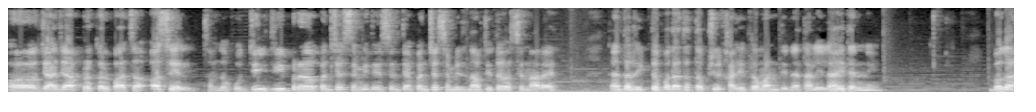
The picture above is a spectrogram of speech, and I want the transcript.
ज्या ज्या प्रकल्पाचा असेल समजा जी जी प्र पंचायत समिती असेल त्या पंचायत समितीचं नाव तिथं असणार आहे त्यानंतर रिक्त पदाचा तपशील खालीलप्रमाणे देण्यात आलेला आहे त्यांनी. बघा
